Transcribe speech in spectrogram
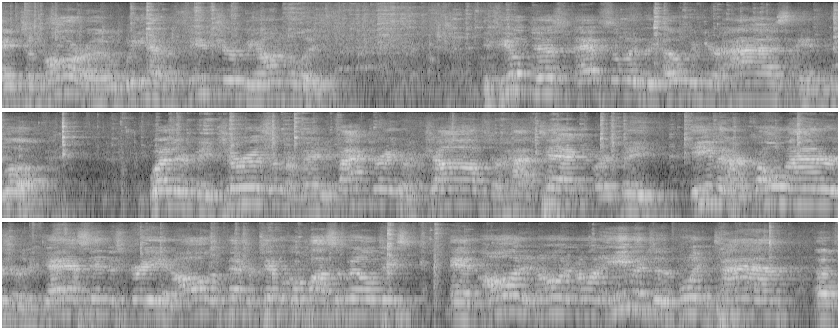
And tomorrow, we have a future beyond belief. If you'll just absolutely open your eyes and look, whether it be tourism or manufacturing or jobs or high tech or it be even our coal miners or the gas industry and all the petrochemical possibilities and on and on and on, even to the point in time of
